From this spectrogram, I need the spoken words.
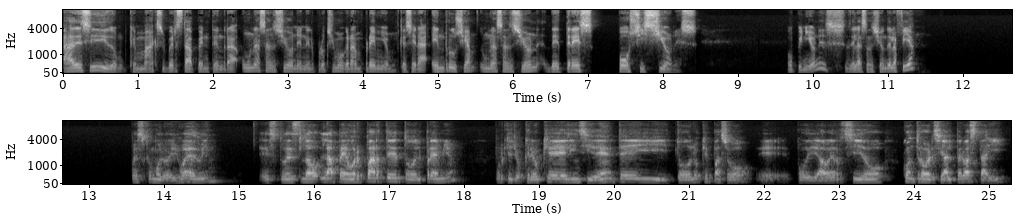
ha decidido que Max Verstappen tendrá una sanción en el próximo Gran Premio, que será en Rusia, una sanción de tres posiciones. ¿Opiniones de la sanción de la FIA? pues como lo dijo Edwin, esto es la peor parte de todo el premio, porque yo creo que el incidente y todo lo que pasó eh, podía haber sido controversial, pero hasta ahí,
